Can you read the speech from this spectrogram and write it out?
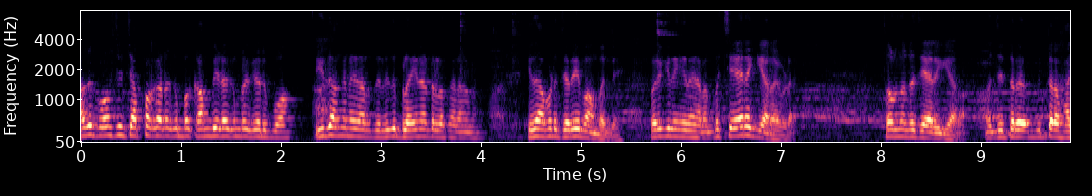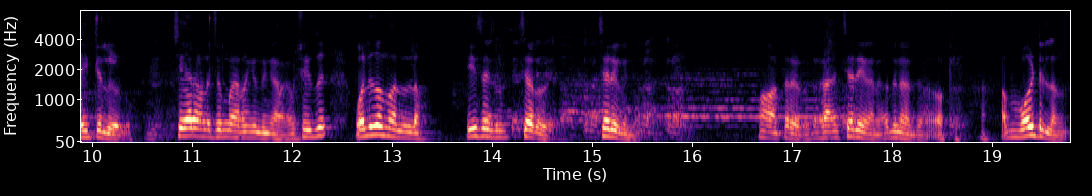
അത് പോസ്റ്റ് ചപ്പ കിടക്കുമ്പോൾ കമ്പി കിടക്കുമ്പോൾ കയറി പോവാം. ഇത് അങ്ങനെ കയറത്തില്ല. ഇത് പ്ലെയിൻ ആയിട്ടുള്ള സ്ഥലമാണ്. ഇത് അവിടെ ചെറിയ പാമ്പല്ലേ? ഒരിക്കലും ഇങ്ങനെ കയറാം ഇപ്പോൾ ചേര കയറാം ഇവിടെ. തുറന്നിട്ട് ചേര കയറാം. എന്നുവെച്ചാൽ ഇത്ര ഇത്ര ഹൈറ്റിലേ ഉള്ളൂ. ചേരാണ് ചുമ്മാ ഇറങ്ങി നിങ്ങൾ ഇറങ്ങാം പക്ഷേ ഇത് വലുതൊന്നും അല്ലല്ലോ. ഈ സൈസ് ചെറുത്. ചെറിയ കുഞ്ഞ്. ആ അത്രയേ ഉള്ളൂ. ചെറിയ കാരണം അതിനകത്ത്. ഓക്കെ. അപ്പോൾ പോയിട്ടില്ലെന്ന്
